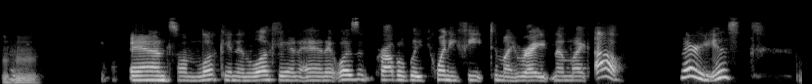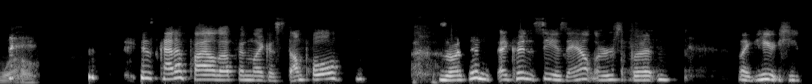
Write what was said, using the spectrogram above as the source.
hmm And so I'm looking and looking, and it wasn't probably 20 feet to my right. And I'm like, oh, there he is. Wow. He was kind of piled up in like a stump hole. So I didn't, I couldn't see his antlers, but like he he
